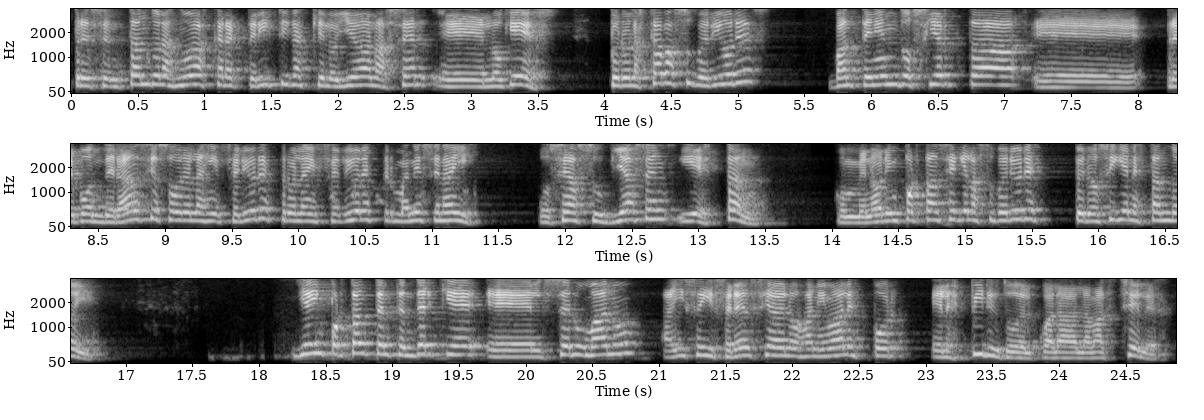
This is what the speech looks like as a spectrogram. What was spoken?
presentando las nuevas características que lo llevan a ser eh, lo que es. Pero las capas superiores van teniendo cierta eh, preponderancia sobre las inferiores, pero las inferiores permanecen ahí. O sea, subyacen y están con menor importancia que las superiores, pero siguen estando ahí. Y es importante entender que eh, el ser humano ahí se diferencia de los animales por el espíritu del cual habla Max Scheller.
